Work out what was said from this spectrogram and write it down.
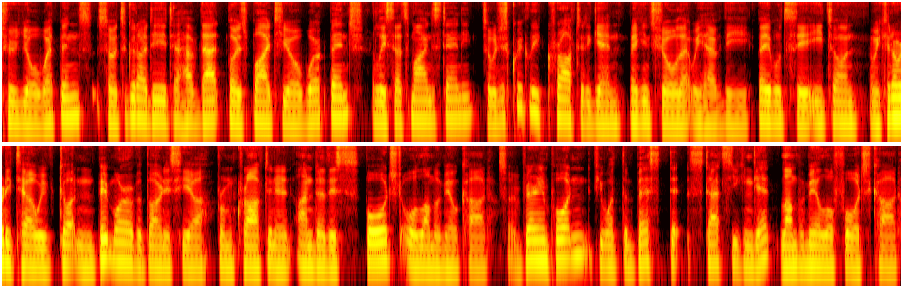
to your weapons, so it's a good idea to have that close by to your workbench. At least that's my understanding. So we'll just quickly craft it again, making sure that we have the fabled seer Eton. And we can already tell we've gotten a bit more of a bonus here from crafting it under this forged or lumber mill card. So very important if you want the best stats you can get, lumber mill or forged card.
